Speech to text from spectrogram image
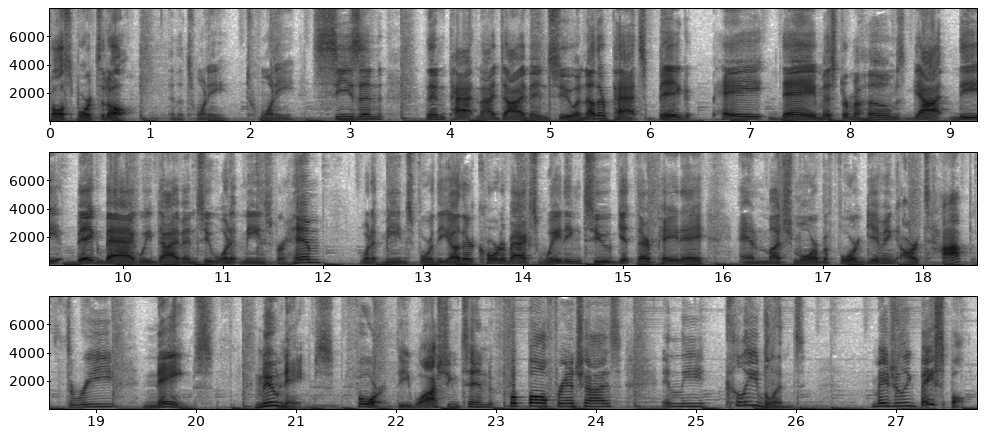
fall sports at all in the 2020 season. Then Pat and I dive into another Pat's big payday. Mr. Mahomes got the big bag. We dive into what it means for him, what it means for the other quarterbacks waiting to get their payday, and much more before giving our top three names, new names for the Washington football franchise and the Cleveland Major League Baseball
